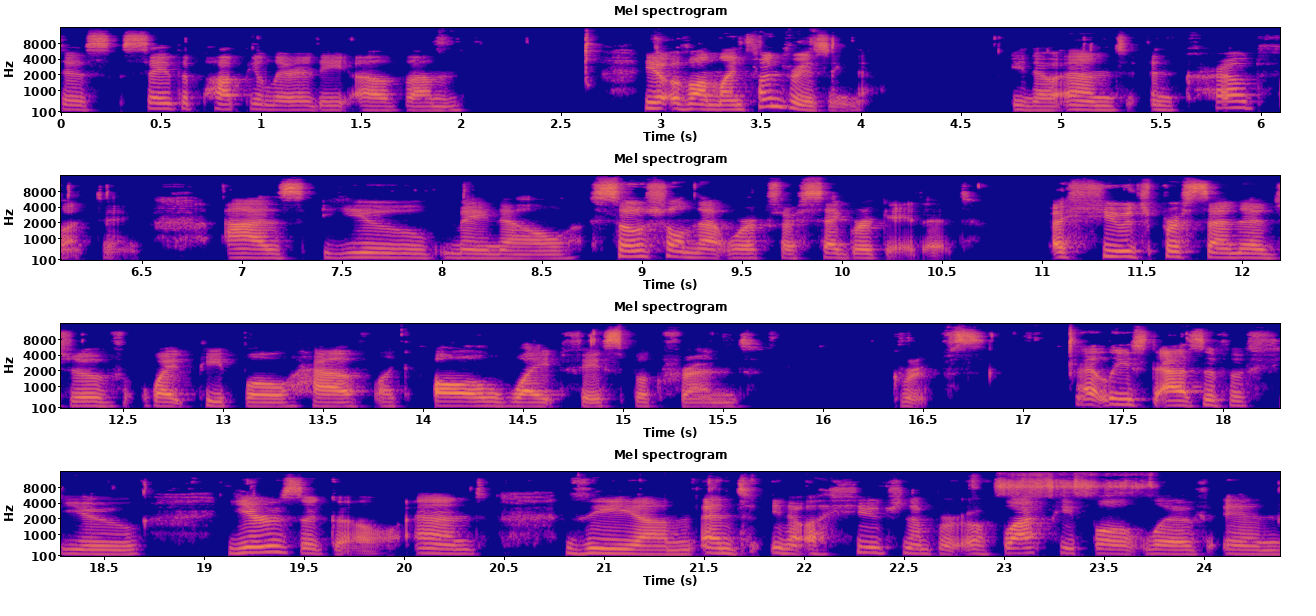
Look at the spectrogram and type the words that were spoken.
is, say, the popularity of um, you know, of online fundraising now you know and and crowdfunding. As you may know social networks are segregated. A huge percentage of white people have like all white facebook friend groups at least as of a few years ago and the um, and you know a huge number of black people live in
